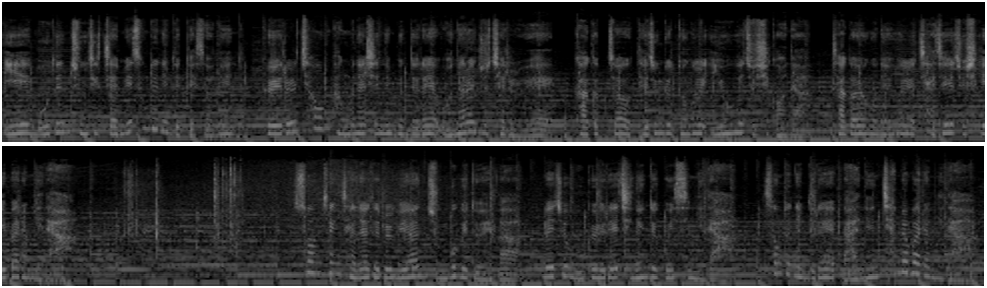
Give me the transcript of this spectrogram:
이에 모든 중직자 및 성도님들께서는 교회를 처음 방문하시는 분들의 원활한 주차를 위해 가급적 대중교통을 이용해 주시거나 자가용 운행을 자제해 주시기 바랍니다. 수험생 자녀들을 위한 중보기도회가 매주 목요일에 진행되고 있습니다. 성도님들의 많은 참여 바랍니다.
